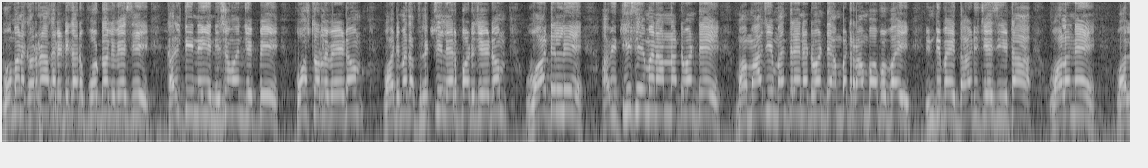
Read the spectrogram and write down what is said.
భూమన కరుణాకర్ రెడ్డి గారి ఫోటోలు వేసి కల్తీ నెయ్యి నిజం అని చెప్పి పోస్టర్లు వేయడం వాటి మీద ఫ్లెక్సీలు ఏర్పాటు చేయడం వాటిల్ని అవి తీసేయమని అన్నటువంటి మా మాజీ మంత్రి అయినటువంటి అంబటి రాంబాబుపై ఇంటిపై దాడి చేసి ఇట వాళ్ళని వాళ్ళ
